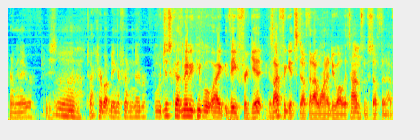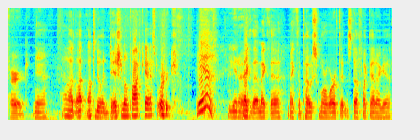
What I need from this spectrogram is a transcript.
Friendly neighbor. Just- Uh, do I care about being a friendly neighbor? Well, just because maybe people like they forget because I forget stuff that I want to do all the time from stuff that I've heard. Yeah. I'll, I'll have to do additional podcast work. Yeah, you gotta Make the make the make the posts more worth it and stuff like that. I guess.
